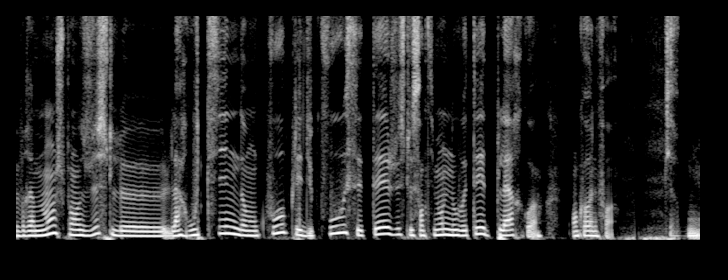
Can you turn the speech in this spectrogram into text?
vraiment, je pense, juste la routine dans mon couple. Et du coup, c'était juste le sentiment de nouveauté et de plaire, quoi. Encore une fois, qui revenu.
